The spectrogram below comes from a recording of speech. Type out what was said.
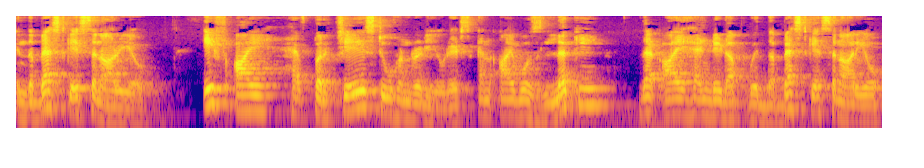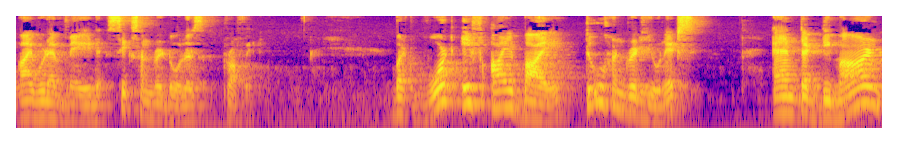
in the best case scenario, if I have purchased 200 units and I was lucky that I ended up with the best case scenario, I would have made $600 profit. But what if I buy 200 units and the demand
